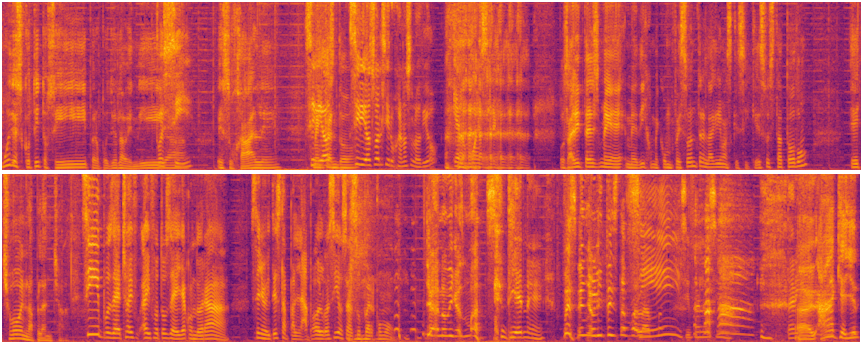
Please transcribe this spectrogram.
Muy descotito, sí, pero pues Dios la bendiga. Pues sí. Es su jale. Si me Dios, encantó. si Dios o el cirujano se lo dio, que lo muestre. Pues ahorita él me, me dijo, me confesó entre lágrimas que sí, que eso está todo hecho en la plancha. Sí, pues de hecho hay, hay fotos de ella cuando era señorita Iztapalapa o algo así, o sea, súper como... Ya no digas más. ¿Qué tiene? Pues señorita Iztapalapa. Sí, sí fue algo así. Está bien. Ay, ah, que ayer,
